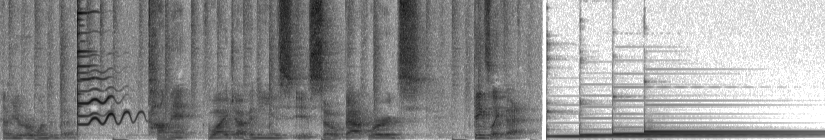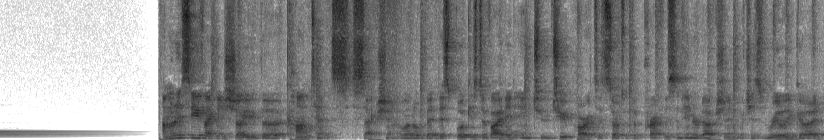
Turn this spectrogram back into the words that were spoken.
Have you ever wondered that? Tame, why Japanese is so backwards, things like that. I'm gonna see if I can show you the contents section a little bit. This book is divided into two parts. It starts with a preface and introduction, which is really good.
